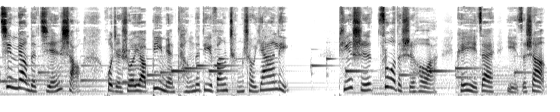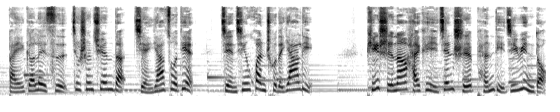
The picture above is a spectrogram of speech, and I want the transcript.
尽量的减少，或者说要避免疼的地方承受压力。平时坐的时候啊，可以在椅子上摆一个类似救生圈的减压坐垫，减轻患处的压力。平时呢，还可以坚持盆底肌运动。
